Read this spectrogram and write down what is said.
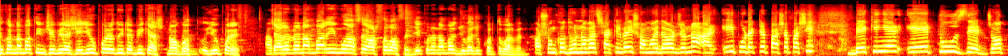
দোকান নাম্বার তিনশো বিরাশি। এই যে উপরে দুইটা বিকাশ নগদ ওই যে উপরে। চারোটা নাম্বার ইমো আছে হোয়াটসঅ্যাপ আছে যে কোনো নাম্বার যোগাযোগ করতে পারবেন। অসংখ্য ধন্যবাদ শাকিল ভাই সময় দেওয়ার জন্য। আর এই প্রোডাক্টের পাশাপাশি বেকিং এর এ টু জেড যত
